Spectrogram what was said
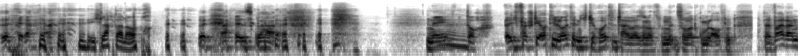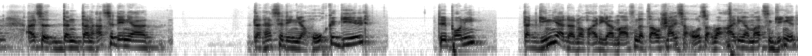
Ja. Ich lach dann auch. Ist klar. Nee, ah. doch. Ich verstehe auch die Leute nicht, die heute teilweise noch so mit so was rumlaufen. Das war dann, also dann, dann hast du den ja, dann hast du den ja hochgegelt, den Pony. Das ging ja dann noch einigermaßen. Das sah auch scheiße aus, aber einigermaßen ging es.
